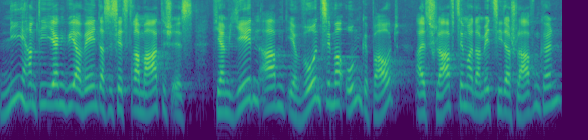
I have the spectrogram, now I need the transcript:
nie haben die irgendwie erwähnt, dass es jetzt dramatisch ist. Die haben jeden Abend ihr Wohnzimmer umgebaut als Schlafzimmer, damit sie da schlafen können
